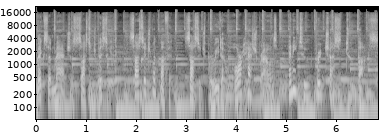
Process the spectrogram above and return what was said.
Mix and match a sausage biscuit, sausage McMuffin, sausage burrito, or hash browns, any two for just two bucks.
